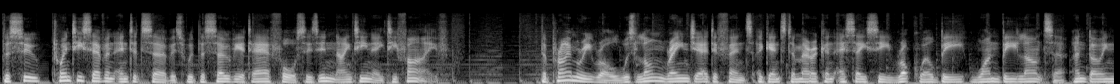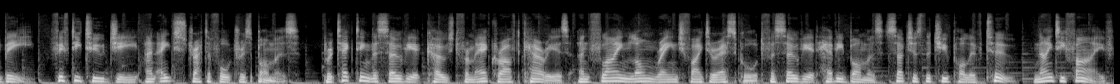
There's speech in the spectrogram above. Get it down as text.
The Su-27 entered service with the Soviet Air Forces in 1985. The primary role was long-range air defense against American SAC Rockwell B-1B Lancer and Boeing B-52G and H Stratofortress bombers, protecting the Soviet coast from aircraft carriers and flying long-range fighter escort for Soviet heavy bombers such as the Tupolev Tu-95,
